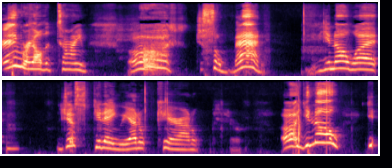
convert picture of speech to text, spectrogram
angry all the time. Ugh, just so mad. You know what? Just get angry. I don't care. I don't care. Uh, you know, he,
